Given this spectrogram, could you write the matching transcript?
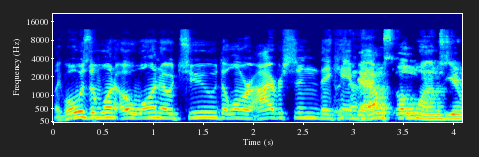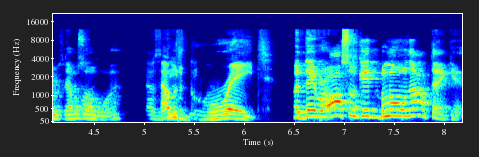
Like what was the one 01, 02, the one where Iverson they came Yeah, back? that was 01. That was year. That was 01. that was great. But they were also getting blown out that game.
